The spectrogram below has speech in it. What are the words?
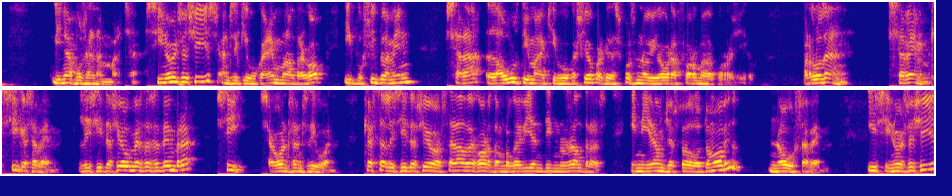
i anar posant en marxa. Si no és així, ens equivocarem un altre cop i possiblement serà l última equivocació perquè després no hi haurà forma de corregir-ho. Per tant, sabem, sí que sabem, licitació el mes de setembre? Sí, segons ens diuen. Aquesta licitació estarà d'acord amb el que havien dit nosaltres i anirà un gestor de l'automòbil? No ho sabem. I si no és així,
